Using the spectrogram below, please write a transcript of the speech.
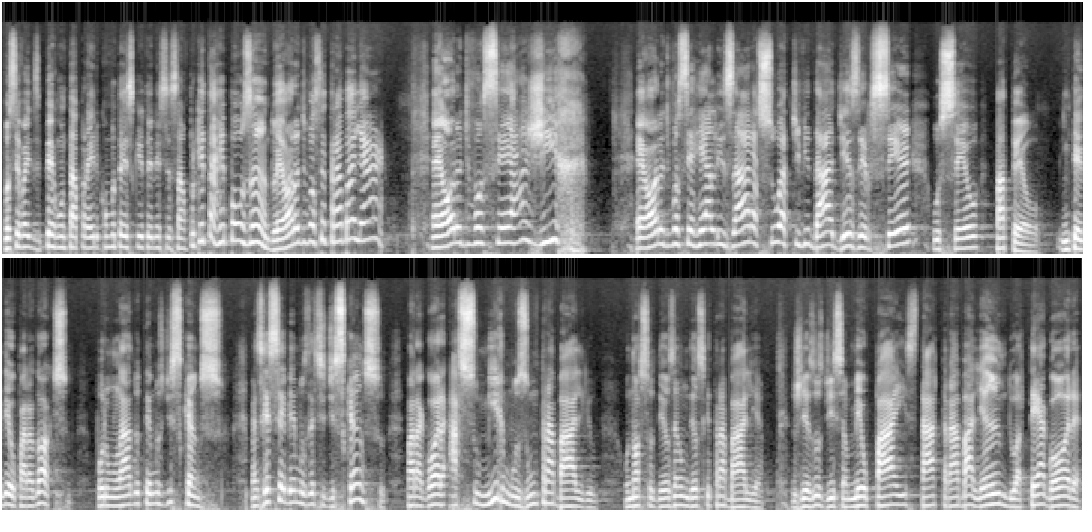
você vai perguntar para ele como está escrito aí nesse salmo. Por que está repousando? É hora de você trabalhar. É hora de você agir. É hora de você realizar a sua atividade, exercer o seu papel. Entendeu o paradoxo? Por um lado, temos descanso. Mas recebemos esse descanso para agora assumirmos um trabalho. O nosso Deus é um Deus que trabalha. Jesus disse: Meu Pai está trabalhando até agora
